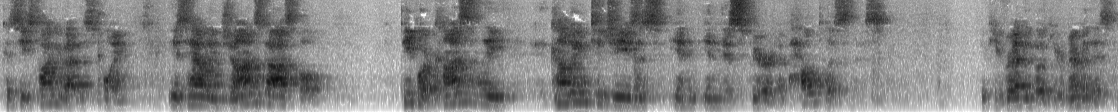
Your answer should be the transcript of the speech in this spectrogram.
because he's talking about this point, is how in John's gospel, people are constantly coming to Jesus in, in this spirit of helplessness if you've read the book, you remember this.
